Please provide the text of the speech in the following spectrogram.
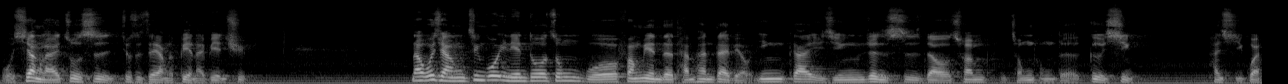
我向来做事就是这样的变来变去。那我想，经过一年多，中国方面的谈判代表应该已经认识到川普总统的个性和习惯。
